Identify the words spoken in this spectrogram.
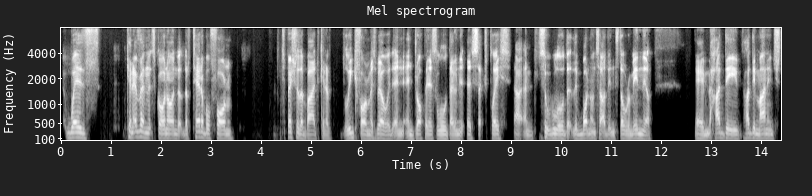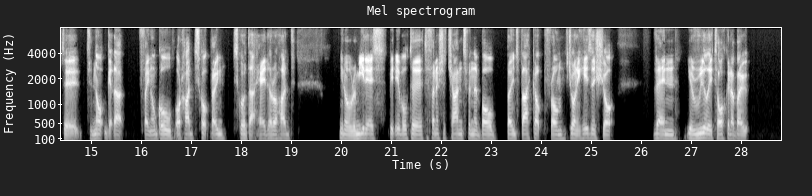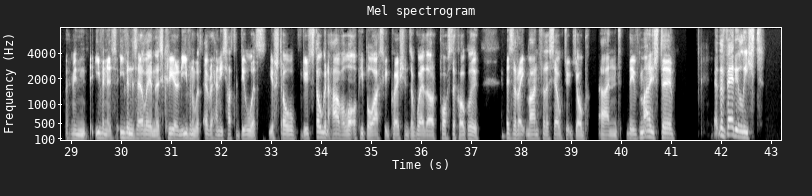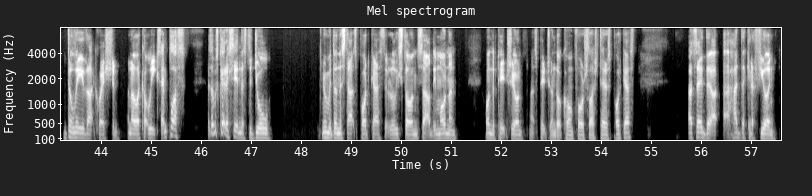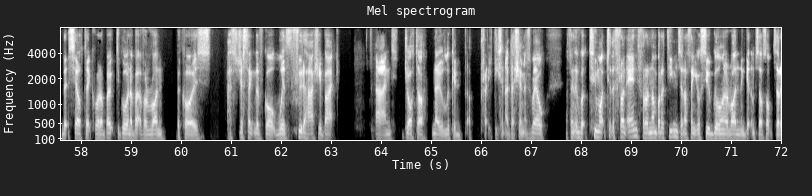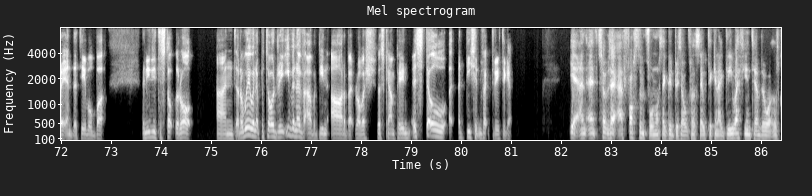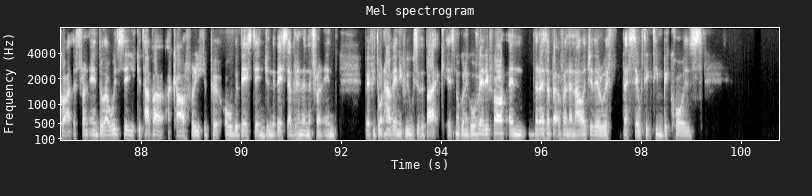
with kind of everything that's gone on, that their terrible form, especially the bad kind of league form as well, and, and dropping as low down as sixth place uh, and so low that they won on Saturday and still remain there. Um, had they had they managed to to not get that final goal, or had Scott Brown scored that header, or had you know Ramirez been able to to finish a chance when the ball bounced back up from Johnny Hayes' shot, then you're really talking about. I mean, even as even as early in this career, and even with everything he's had to deal with, you're still you're still going to have a lot of people asking questions of whether Postecoglou is the right man for the Celtic job, and they've managed to at the very least, delay that question another couple of weeks. And plus, as I was kind of saying this to Joel when we done the stats podcast that released on Saturday morning on the Patreon, that's patreon.com forward slash terrace podcast. I said that I had the kind of feeling that Celtic were about to go on a bit of a run because I just think they've got with Furuhashi back and Jota now looking a pretty decent addition as well. I think they've got too much at the front end for a number of teams, and I think you'll see them go on a run and get themselves up to the right end of the table. But they needed to stop the rot. And an away win at Pittodrie, even if Aberdeen are a bit rubbish this campaign, it's still a decent victory to get. Yeah, and, and so it was a, a first and foremost a good result for Celtic, and I agree with you in terms of what they've got at the front end. Though I would say you could have a, a car where you could put all the best engine, the best everything in the front end, but if you don't have any wheels at the back, it's not going to go very far. And there is a bit of an analogy there with this Celtic team because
